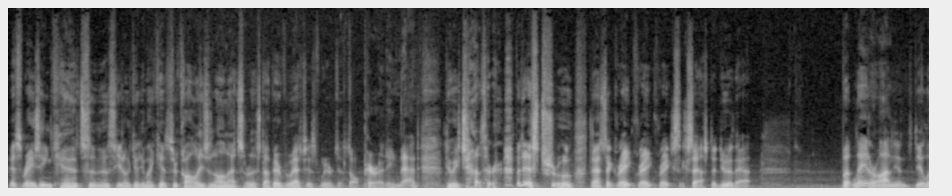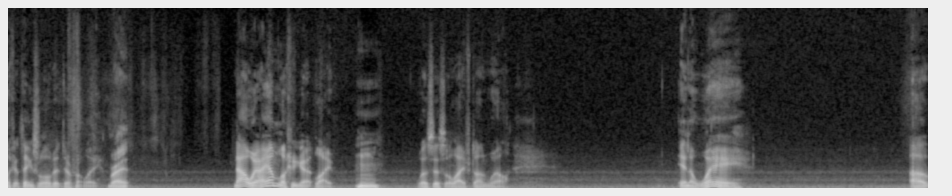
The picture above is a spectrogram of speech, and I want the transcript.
it's raising kids and this, you know, getting my kids through college and all that sort of stuff. Everywhere, just we're just all parroting that to each other. But it's true. That's a great, great, great success to do that. But later on, you, you look at things a little bit differently. Right. Now I am looking at life. Hmm. Was this a life done well? In a way, uh,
